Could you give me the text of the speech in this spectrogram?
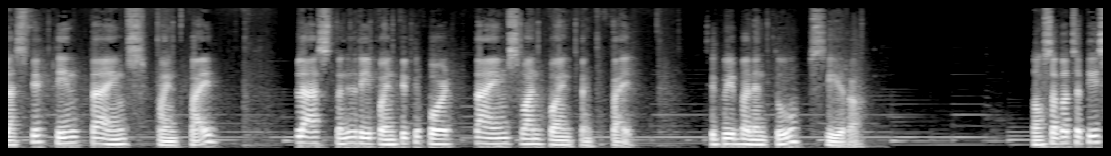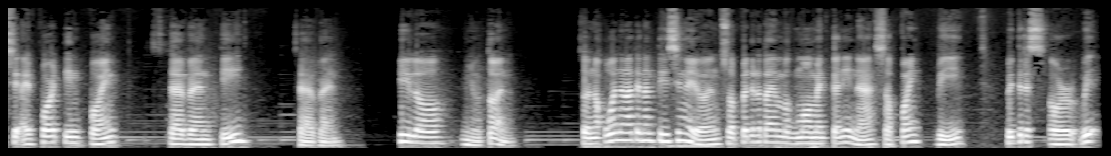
plus 15 times 0.5 plus 23.54 times 1.25 is equivalent to 0. So, ang sagot sa TC ay 14.77 kilo. So, nakuha na natin ang TC ngayon. So, pwede na tayong mag-moment kanina sa point B with or, with,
